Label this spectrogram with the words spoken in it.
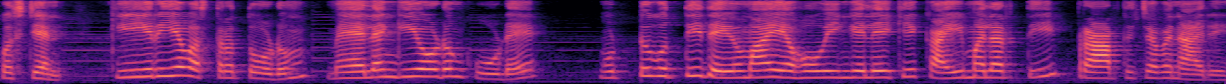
ക്വസ്റ്റ്യൻ കീറിയ വസ്ത്രത്തോടും മേലങ്കിയോടും കൂടെ മുട്ടുകുത്തി ദൈവമായ യഹോവിങ്കലേക്ക് കൈമലർത്തി പ്രാർത്ഥിച്ചവനാര്?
